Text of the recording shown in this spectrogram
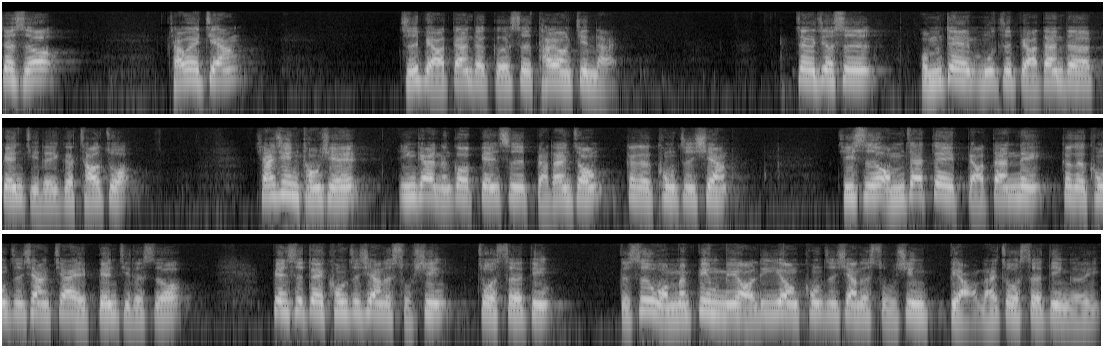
这时候才会将子表单的格式套用进来。这个就是我们对母子表单的编辑的一个操作，相信同学。应该能够辨识表单中各个控制项，其实我们在对表单内各个控制项加以编辑的时候，便是对控制项的属性做设定，只是我们并没有利用控制项的属性表来做设定而已。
